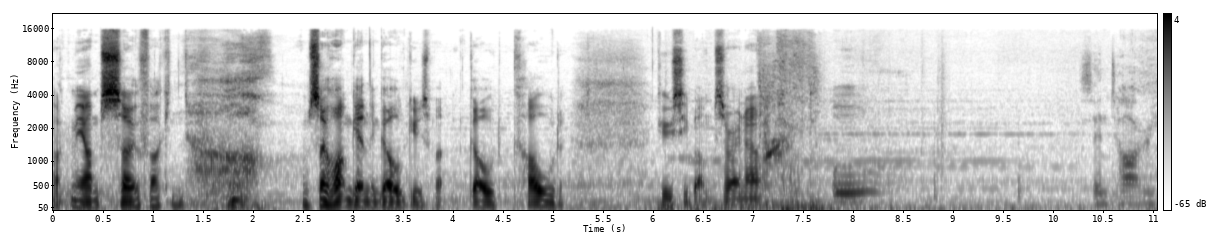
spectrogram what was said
Fuck me, I'm so fucking. I'm so hot. I'm getting the gold goose, bu- gold cold goosey bumps right now. Santari.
